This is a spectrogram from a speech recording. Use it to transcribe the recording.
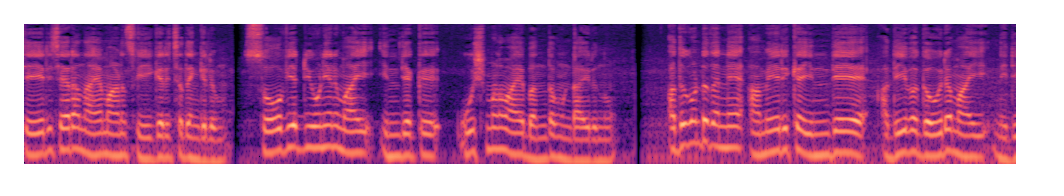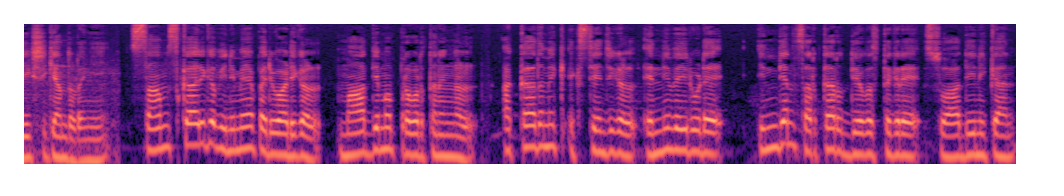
ചേരിചേര നയമാണ് സ്വീകരിച്ചതെങ്കിലും സോവിയറ്റ് യൂണിയനുമായി ഇന്ത്യയ്ക്ക് ഊഷ്മളമായ ബന്ധമുണ്ടായിരുന്നു. അതുകൊണ്ട് തന്നെ അമേരിക്ക ഇന്ത്യയെ അതീവ ഗൗരവമായി നിരീക്ഷിക്കാൻ തുടങ്ങി. സാംസ്കാരിക വിനിമയ പരിപാടികൾ മാധ്യമ പ്രവർത്തനങ്ങൾ അക്കാദമിക് എക്സ്ചേഞ്ചുകൾ എന്നിവയിലൂടെ ഇന്ത്യൻ സർക്കാർ ഉദ്യോഗസ്ഥരെ സ്വാധീനിക്കാൻ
